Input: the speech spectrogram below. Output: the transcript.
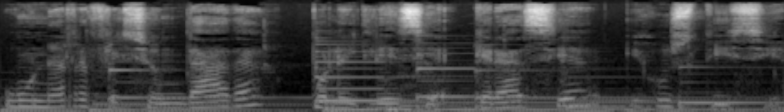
una reflexión dada por la Iglesia Gracia y Justicia.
